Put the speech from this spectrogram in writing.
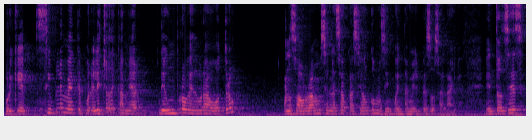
porque simplemente por el hecho de cambiar de un proveedor a otro, nos ahorramos en esa ocasión como 50 mil pesos al año. Entonces,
